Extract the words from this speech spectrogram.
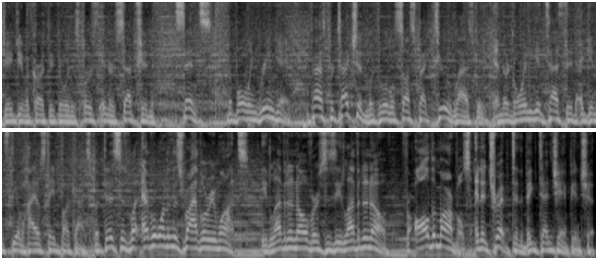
J.J. McCarthy throwing his first interception since the Bowling Green game. The pass protection looked a little suspect too last week, and they're going to get tested against the Ohio State Buckeyes. But this is what everyone in this rivalry wants 11 0 versus 11 0 for all the marbles and a trip to the Big Ten Championship.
